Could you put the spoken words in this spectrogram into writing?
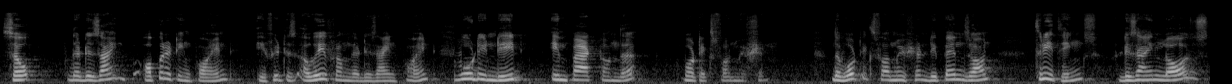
So, the design operating point if it is away from the design point would indeed impact on the vortex formation. The vortex formation depends on three things design laws,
